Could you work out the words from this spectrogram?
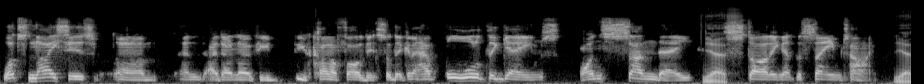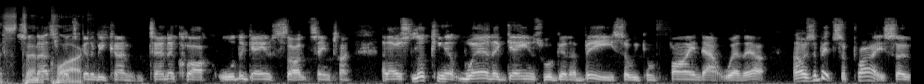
what's nice is, um, and I don't know if you you kind of followed it. So they're going to have all of the games on Sunday, Yes. starting at the same time. Yes, So ten that's what's going to be kind of 10 o'clock. All the games start at the same time. And I was looking at where the games were going to be so we can find out where they are. And I was a bit surprised. So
